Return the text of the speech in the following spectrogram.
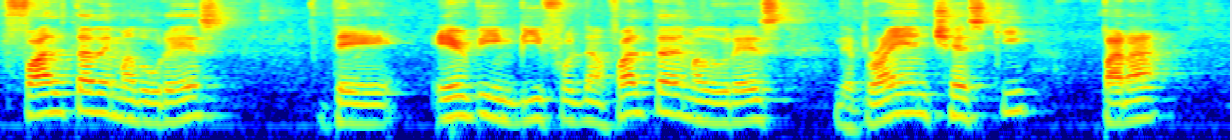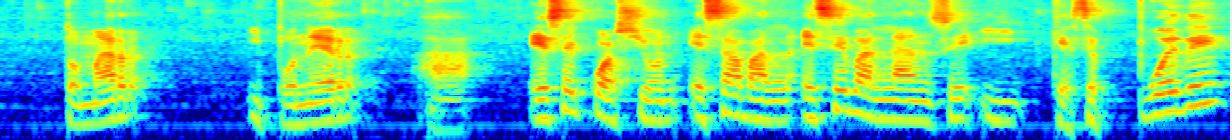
falta de madurez de Airbnb, fue una falta de madurez de Brian Chesky para tomar y poner a esa ecuación, ese balance y que se puede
